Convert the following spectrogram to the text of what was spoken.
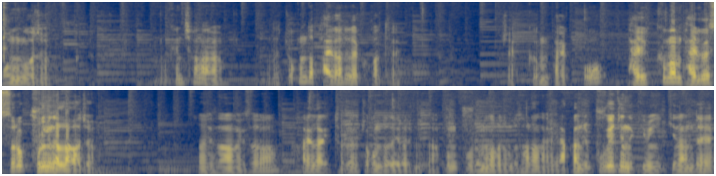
보는 거죠. 뭐 괜찮아요. 근데 조금 더 밝아도 될 것 같아. 조금 밝고 밝으면 밝을수록 구름이 날아가죠. 자, 이 상황에서 하이라이트를 조금 더 내려줍니다. 그럼 구름은 어느 정도 살아나요. 약간 좀 뿌얘진 느낌이 있긴 한데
